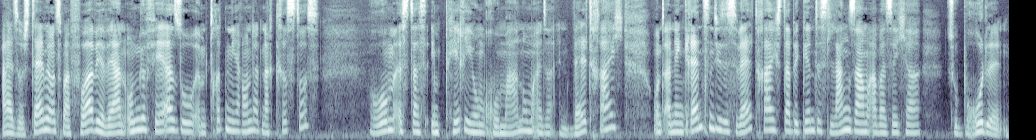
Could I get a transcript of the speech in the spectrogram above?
Also stellen wir uns mal vor, wir wären ungefähr so im dritten Jahrhundert nach Christus. Rom ist das Imperium Romanum, also ein Weltreich. Und an den Grenzen dieses Weltreichs, da beginnt es langsam aber sicher zu bruddeln.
